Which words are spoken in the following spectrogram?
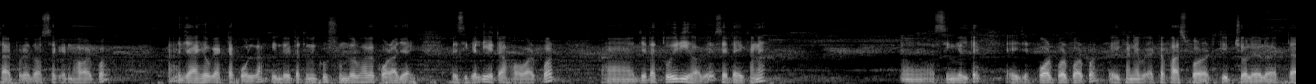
তারপরে দশ সেকেন্ড হওয়ার পর যাই হোক, একটা করলাম। কিন্তু এটা তুমি খুব সুন্দরভাবে করা যায়। বেসিক্যালি এটা হওয়ার পর যেটা তৈরি হবে সেটা এখানে সিঙ্গেল টেক এই যে পরপর পরপর, এইখানে একটা ফাস্ট ফরওয়ার্ড ক্লিপ চলে এলো, একটা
